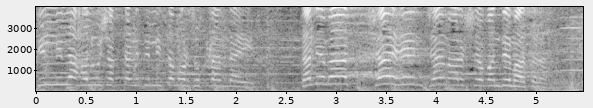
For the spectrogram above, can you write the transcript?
दिल्लीला हलवू शकते आणि दिल्ली समोर झुकणार नाही. धन्यवाद. जय हिंद. जय महाराष्ट्र. वंदे मातरम.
